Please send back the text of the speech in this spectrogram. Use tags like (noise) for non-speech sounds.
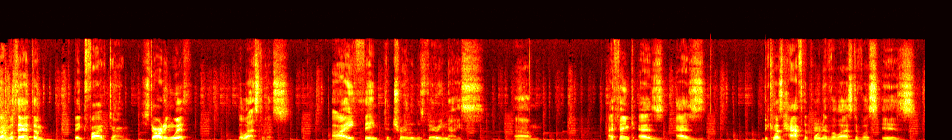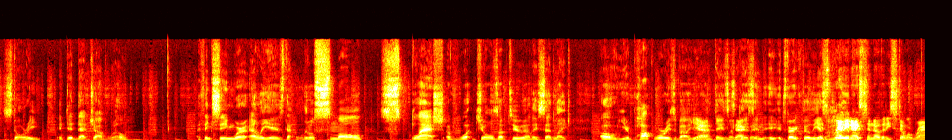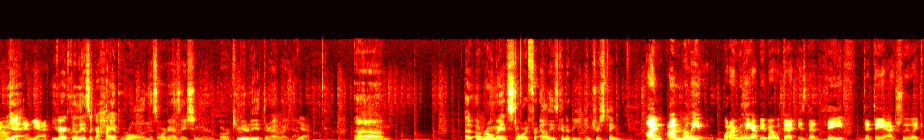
Done with Anthem. Big five time. Starting with The Last of Us. I think the trailer was very nice. Um, I think as as because half the point of The Last of Us is story, it did that job well. I think seeing where Ellie is, that little small splash of what Joel's up to, how they said like, "Oh, your pop worries about you Yeah, on days like this," and it- it's very clearly he has It's a really high up- nice to know that he's still around. Yeah, and yeah, he very clearly has like a high up role in this organization or, or community that they're at right now. yeah. Um, a, a romance story for Ellie is going to be interesting. I'm I'm really what I'm really happy about with that is that they that they actually like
